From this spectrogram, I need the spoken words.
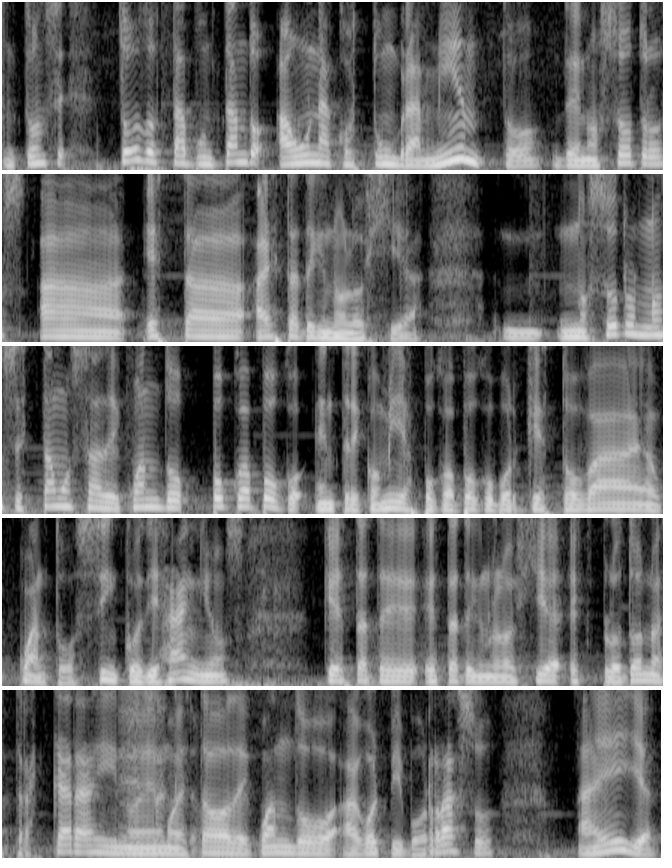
Entonces, todo está apuntando a un acostumbramiento de nosotros a esta, a esta tecnología. Nosotros nos estamos adecuando poco a poco, entre comillas poco a poco, porque esto va, ¿cuánto? 5 o 10 años que esta, te- esta tecnología explotó en nuestras caras y nos Exacto. hemos estado adecuando a golpe y porrazo a ella.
